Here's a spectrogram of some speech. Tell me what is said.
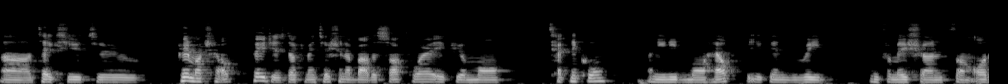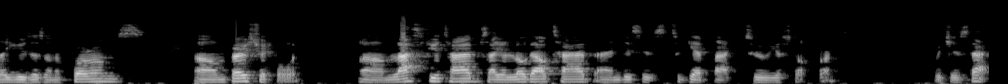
Uh, takes you to pretty much help pages, documentation about the software. If you're more technical and you need more help, you can read information from other users on the forums. Um, very straightforward. Um, last few tabs are your logout tab and this is to get back to your storefront, which is that.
